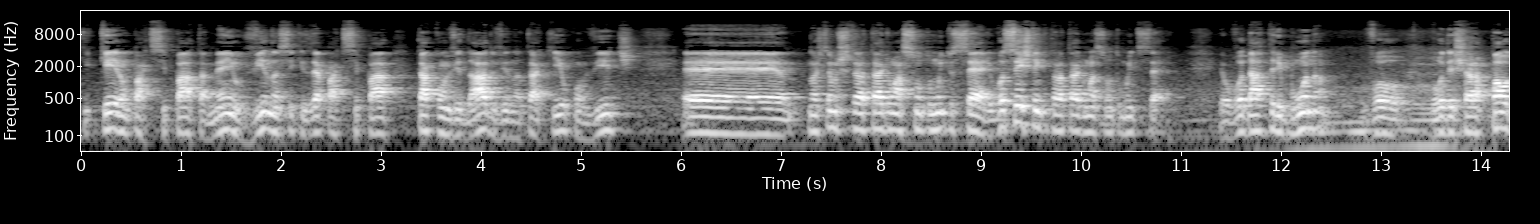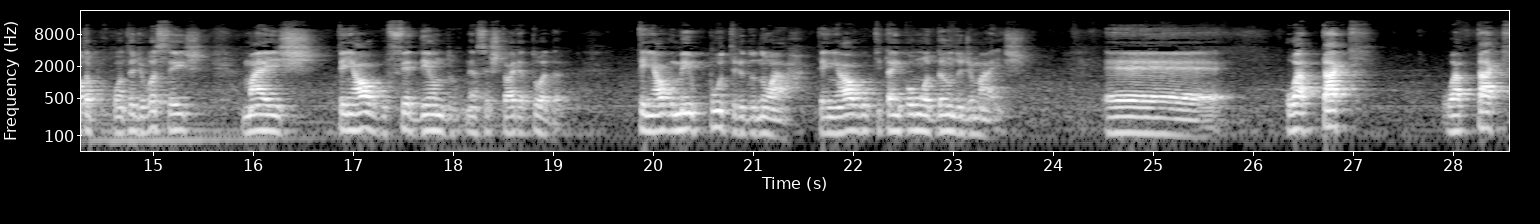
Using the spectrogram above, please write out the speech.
que queiram participar também. O Vina, se quiser participar, está convidado. Vina, está aqui o convite. É, nós temos que tratar de um assunto muito sério. Vocês têm que tratar de um assunto muito sério. Eu vou dar a tribuna, vou, vou deixar a pauta por conta de vocês, mas tem algo fedendo nessa história toda. Tem algo meio pútrido no ar. Tem algo que está incomodando demais. É, o ataque, o ataque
